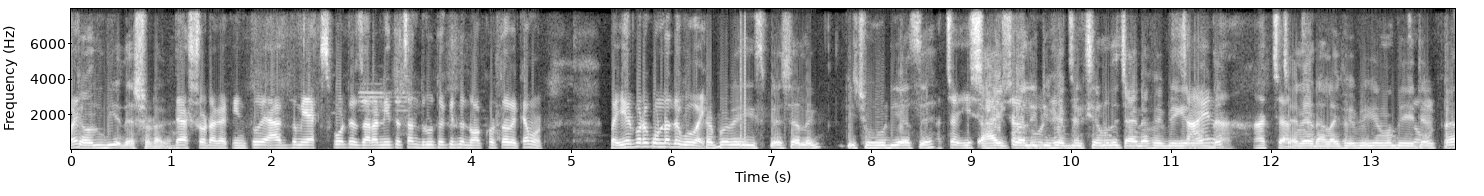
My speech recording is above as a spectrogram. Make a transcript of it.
ভাই? ডিসকাউন্ট দিয়ে দেড়শো টাকা। দেড়শো টাকা কিন্তু একদম এক্সপোর্টে যারা নিতে চান দ্রুত কিন্তু নক করতে হবে কেমন? ভাই এরপরে কোনটা দেখব ভাই? তারপরে স্পেশাল কিছু হুডি আছে। আচ্ছা হাই কোয়ালিটি ফেব্রিক্স এর মধ্যে চায়না ফেব্রিক এর মধ্যে। আচ্ছা। চায়না ঢালাই ফেব্রিক এর মধ্যে এটা একটা।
